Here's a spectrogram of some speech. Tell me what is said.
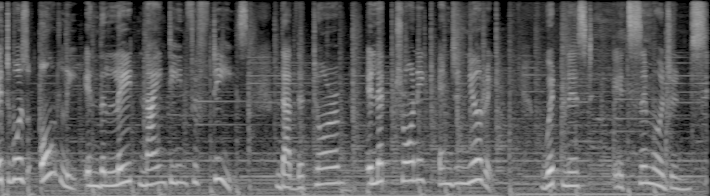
It was only in the late 1950s that the term electronic engineering witnessed its emergence.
